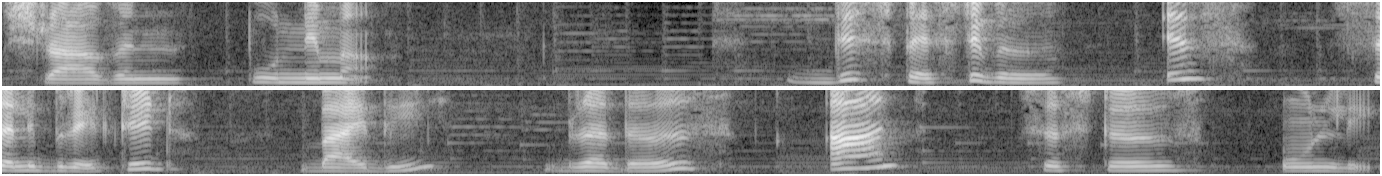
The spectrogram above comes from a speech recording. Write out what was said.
Shravan Purnima. This festival is celebrated by the brothers and sisters only.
